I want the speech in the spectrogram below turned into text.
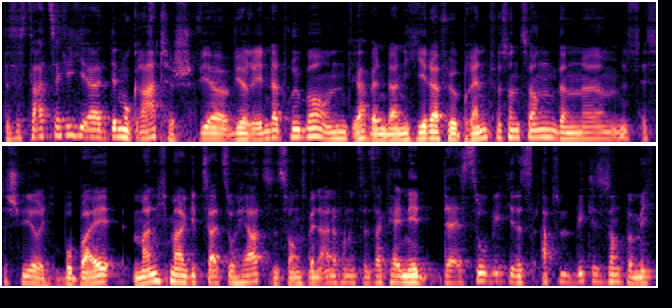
Das ist tatsächlich äh, demokratisch. Wir, wir reden darüber und ja, wenn da nicht jeder für brennt für so einen Song, dann ähm, ist, ist es schwierig. Wobei, manchmal gibt's halt so Herzensongs. Wenn einer von uns dann sagt, hey, nee, der ist so wichtig, das ist absolut wichtigste Song für mich,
